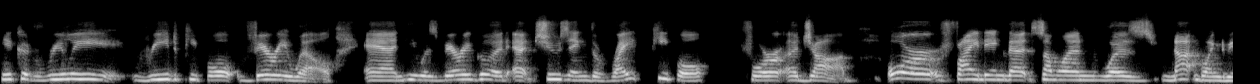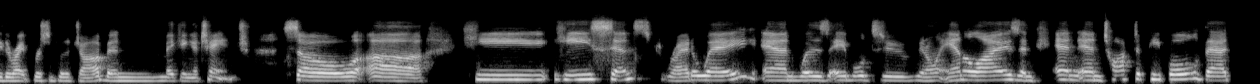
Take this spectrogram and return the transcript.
He could really read people very well, and he was very good at choosing the right people for a job or finding that someone was not going to be the right person for the job and making a change so uh, he he sensed right away and was able to you know analyze and and and talk to people that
